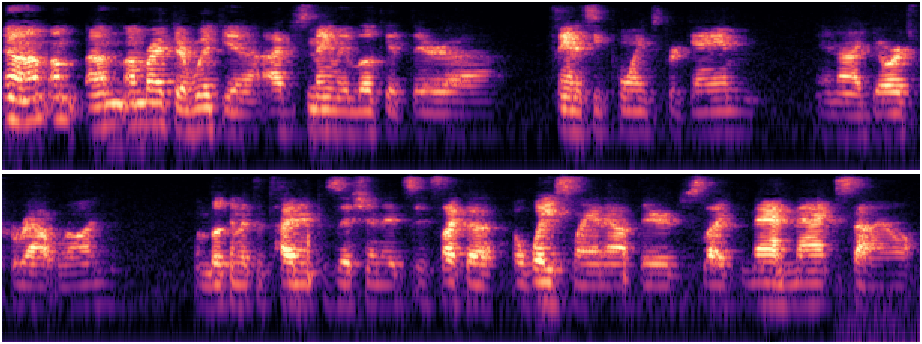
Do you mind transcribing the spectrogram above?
No, I'm, I'm, I'm right there with you. I just mainly look at their uh, fantasy points per game and uh, yards per route run. When looking at the tight end position, it's it's like a, a wasteland out there, just like Mad Max style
